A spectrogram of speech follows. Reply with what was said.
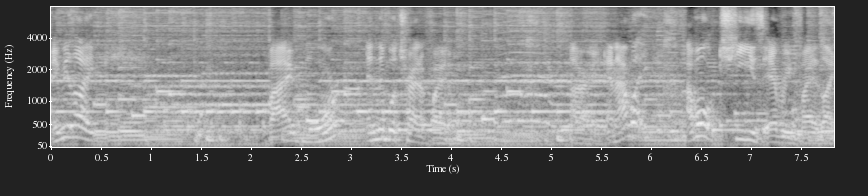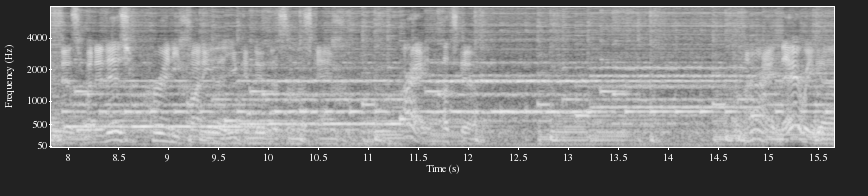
maybe like five more, and then we'll try to fight him. Won't cheese every fight like this, but it is pretty funny that you can do this in this game. All right, let's go. All right, there we go.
